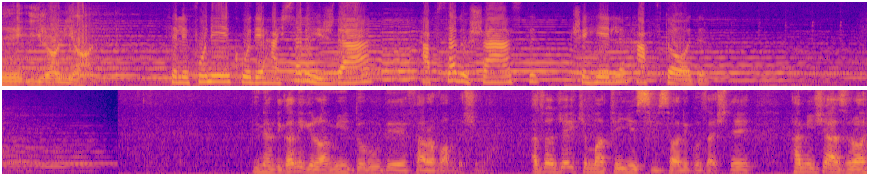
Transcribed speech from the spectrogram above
ایرانیان. تلفن کد 818 760 40 70 بینندگان گرامی درود فراوان به شما. از آنجایی که ما طی سی سال گذشته همیشه از راه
